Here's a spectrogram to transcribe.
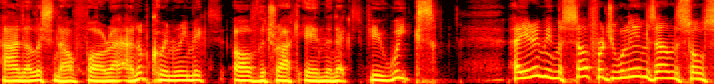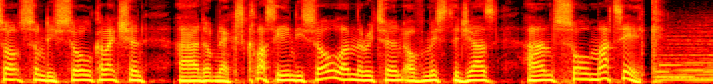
And a listen out for uh, an upcoming remix of the track in the next few weeks. Uh, you're in with myself, Roger Williams, and the Soulsorts Sunday Soul collection. And up next, Classy Indie Soul and the return of Mr. Jazz and Soulmatik.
